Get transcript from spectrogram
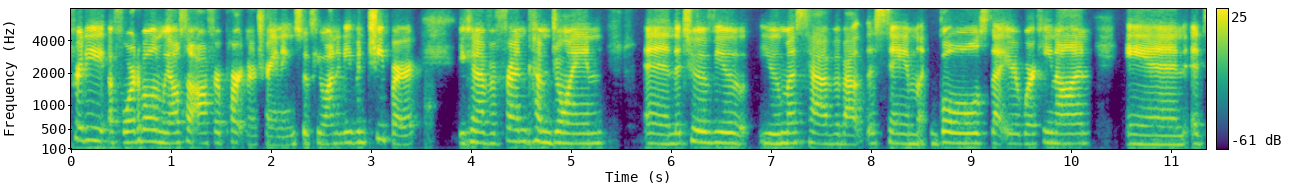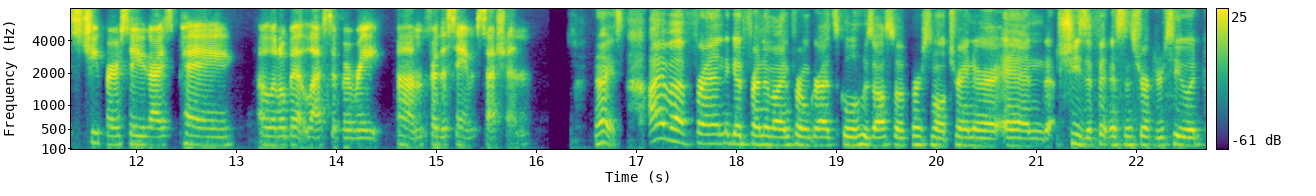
pretty affordable. And we also offer partner training. So if you want it even cheaper, you can have a friend come join and the two of you you must have about the same goals that you're working on and it's cheaper so you guys pay a little bit less of a rate um, for the same session Nice. I have a friend, a good friend of mine from grad school who's also a personal trainer and she's a fitness instructor too. And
